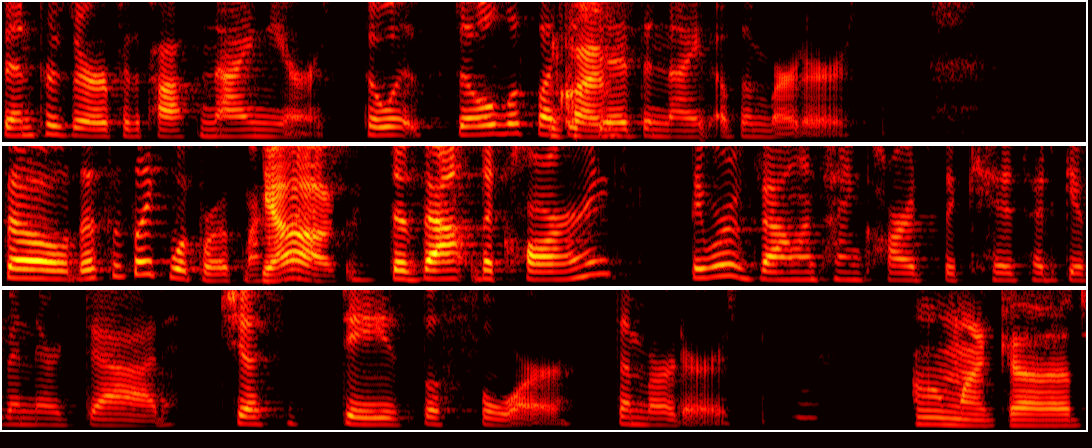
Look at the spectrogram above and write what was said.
been preserved for the past nine years, so it still looked like Okay. it did the night of the murders. So this is like what broke my heart. Yuck. The val- the cards they were Valentine cards the kids had given their dad just days before the murders. Oh my god.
